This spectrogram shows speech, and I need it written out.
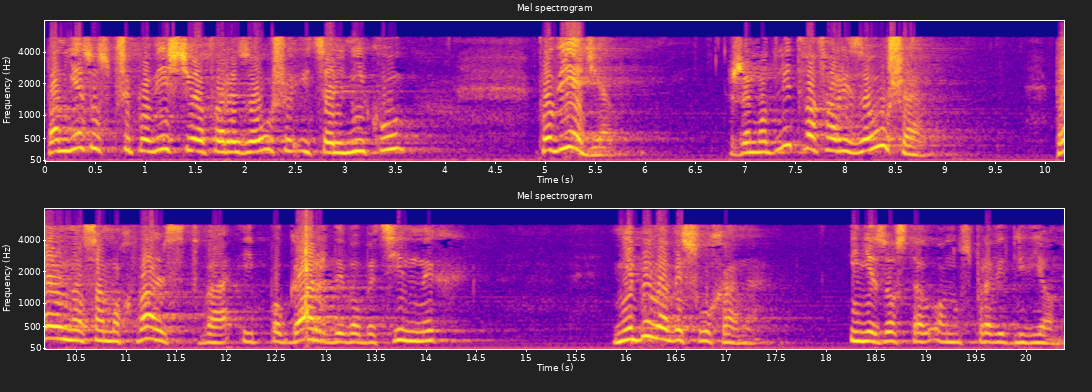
Pan Jezus przy powieści o faryzeuszu i celniku powiedział, że modlitwa faryzeusza pełna samochwalstwa i pogardy wobec innych nie była wysłuchana i nie został on usprawiedliwiony.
